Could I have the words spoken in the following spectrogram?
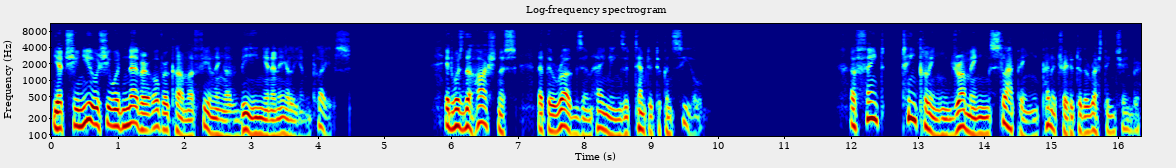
Yet she knew she would never overcome a feeling of being in an alien place. It was the harshness that the rugs and hangings attempted to conceal. A faint tinkling, drumming, slapping penetrated to the resting chamber.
